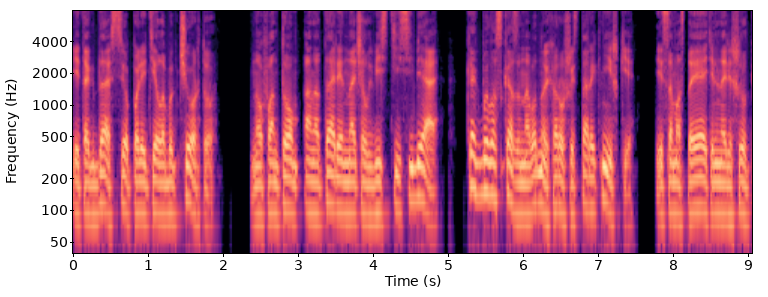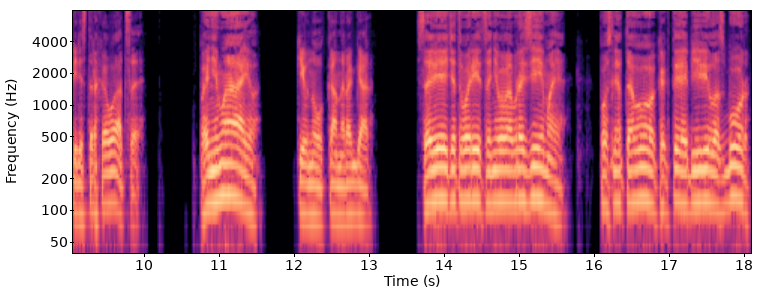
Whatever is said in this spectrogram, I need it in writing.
И тогда все полетело бы к черту. Но фантом Анатария начал вести себя, как было сказано в одной хорошей старой книжке, и самостоятельно решил перестраховаться. «Понимаю», — кивнул Канрагар. «В Совете творится невообразимое. После того, как ты объявила сбор,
